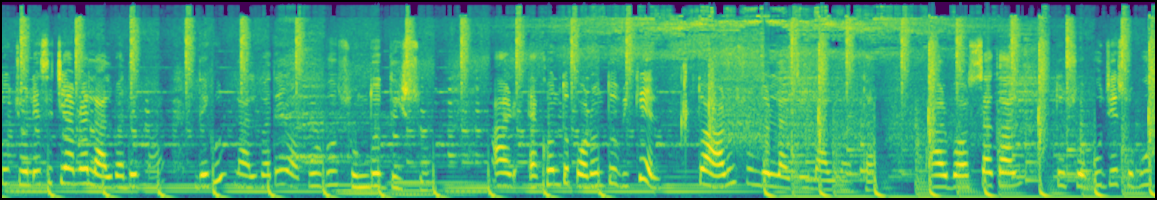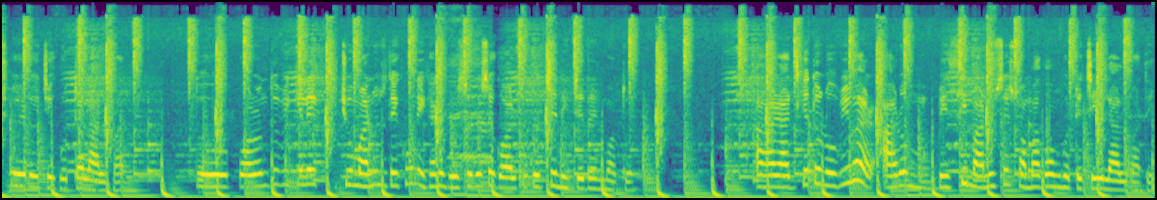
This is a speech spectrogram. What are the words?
তো চলে এসেছি আমরা লালবাদের পার দেখুন, লালবাদের অপূর্ব সুন্দর দৃশ্য। আর এখন তো পরন্ত বিকেল, তো আরও সুন্দর লাগছে এই লালবাদটা। আর বর্ষাকাল তো সবুজে সবুজ হয়ে রয়েছে গোটা লালবাগ। তো পরন্ত বিকেলে কিছু মানুষ দেখুন এখানে বসে বসে গল্প করছে নিজেদের মতো। আর আজকে তো রবিবার, আরও বেশি মানুষের সমাগম ঘটেছে এই লালবাঁধে।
